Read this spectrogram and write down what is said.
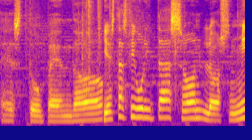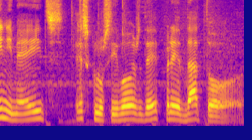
Estupendo. Y estas figuritas son los Minimates exclusivos de Predator.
